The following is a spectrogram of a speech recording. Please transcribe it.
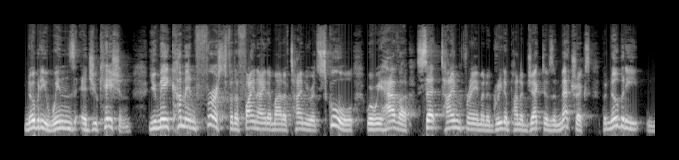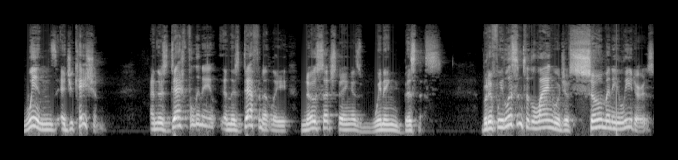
Nobody wins education. You may come in first for the finite amount of time you're at school where we have a set time frame and agreed upon objectives and metrics, but nobody wins education. And there's definitely and there's definitely no such thing as winning business. But if we listen to the language of so many leaders,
